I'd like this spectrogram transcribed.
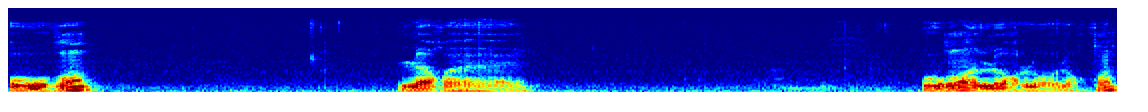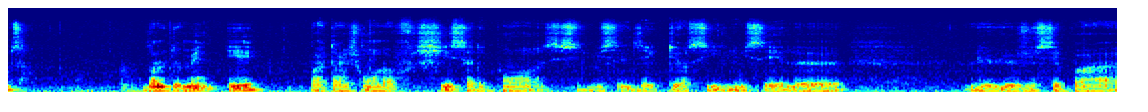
auront leur, euh, auront leur, leur, compte dans le domaine et partageront leurs fichiers. Ça dépend si lui c'est le directeur, si lui c'est le, le, je sais pas,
